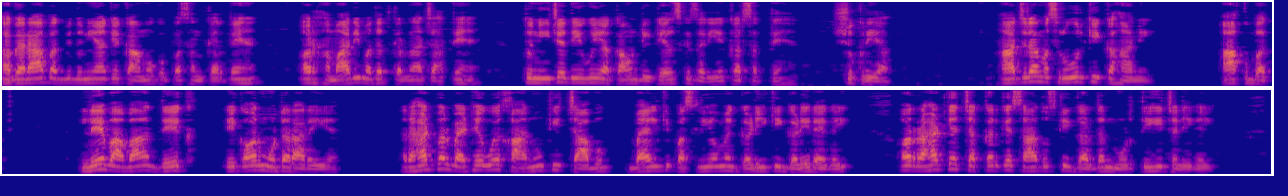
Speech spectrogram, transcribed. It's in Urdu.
اگر آپ ادبی دنیا کے کاموں کو پسند کرتے ہیں اور ہماری مدد کرنا چاہتے ہیں، تو نیچے دی ہوئی اکاؤنٹ ڈیٹیلز کے ذریعے کر سکتے ہیں۔ شکریہ۔ حاجرہ مسرور کی کہانی۔ آقبت لے بابا، دیکھ، ایک اور موٹر آ رہی ہے۔ رہٹ پر بیٹھے ہوئے خانو کی چابک بیل کی پسلیوں میں گڑی کی گڑی رہ گئی اور رہٹ کے چکر کے ساتھ اس کی گردن مڑتی ہی چلی گئی۔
